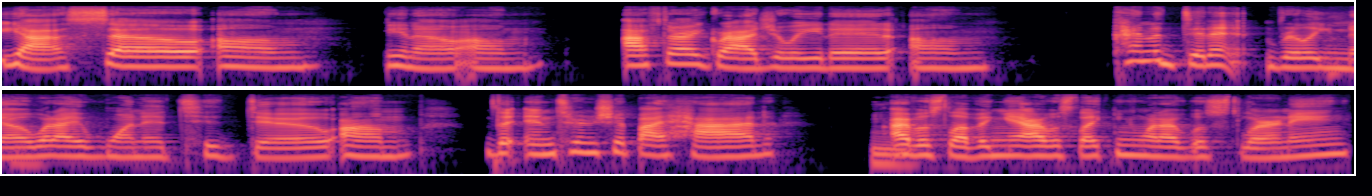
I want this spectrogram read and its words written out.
Yeah. So, um, you know, um, after I graduated, um, kind of didn't really know what I wanted to do. Um, the internship I had, I Mm. was loving it. I was liking what I was learning.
